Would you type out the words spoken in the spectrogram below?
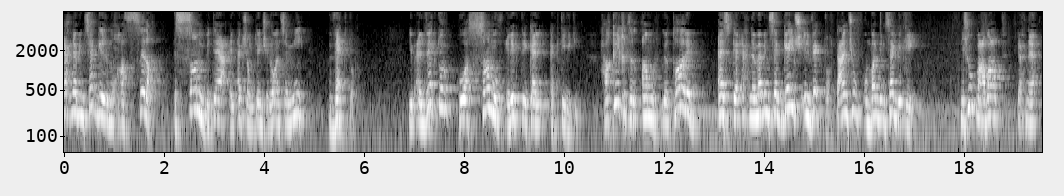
إحنا بنسجل المحصلة ال sum بتاع ال action potential اللي هو نسميه vector يبقى ال vector هو ال sum of electrical activity حقيقة الأمر لطالب أذكى إحنا ما بنسجلش ال vector. تعال نشوف امال بنسجل إيه. نشوف مع بعض إحنا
